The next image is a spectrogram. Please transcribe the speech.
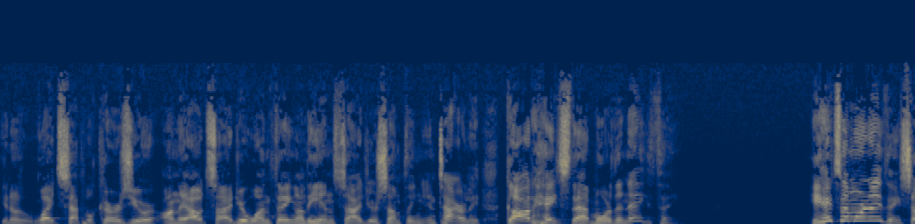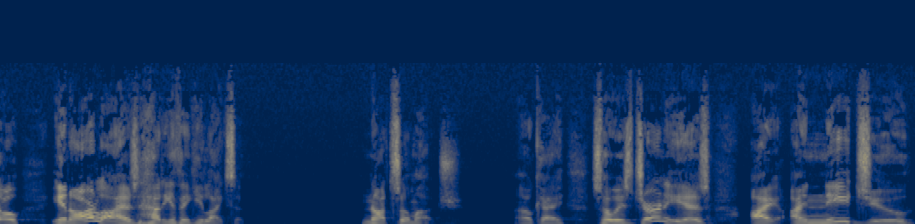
you know, white sepulchres. You're on the outside, you're one thing. On the inside, you're something entirely. God hates that more than anything. He hates that more than anything. So in our lives, how do you think he likes it? Not so much. Okay? So his journey is I, I need you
